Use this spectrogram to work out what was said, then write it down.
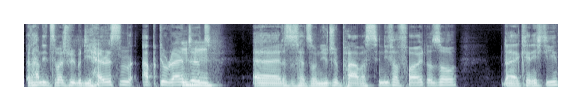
dann haben die zum Beispiel über die Harrison abgerantet. Mhm. Äh, das ist halt so ein YouTube-Paar, was Cindy verfolgt und so. Daher kenne ich die.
